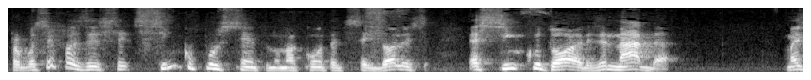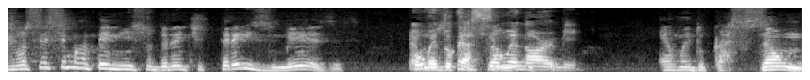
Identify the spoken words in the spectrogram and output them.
para você fazer 5% numa conta de 100 dólares, é 5 dólares, é nada. Mas você se manter nisso durante três meses. É uma educação enorme. É uma educação,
